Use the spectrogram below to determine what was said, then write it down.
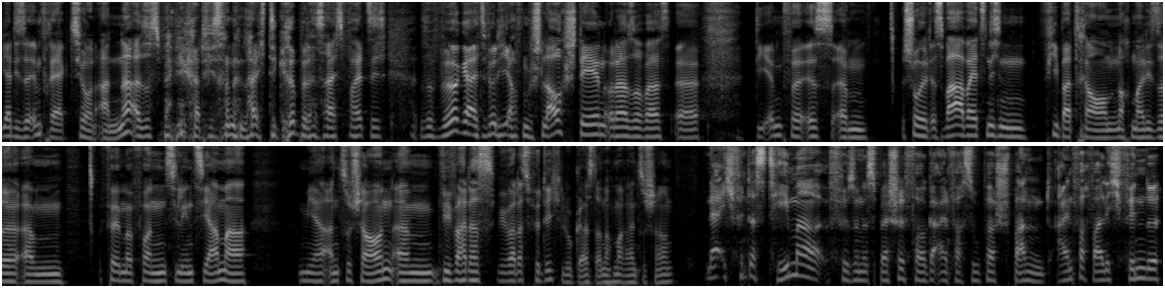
ja, diese Impfreaktion an. Ne? Also es ist bei mir gerade wie so eine leichte Grippe. Das heißt, falls ich so würge, als würde ich auf dem Schlauch stehen oder sowas, äh, die Impfe ist ähm, schuld. Es war aber jetzt nicht ein Fiebertraum, nochmal diese ähm, Filme von Celine Sciamma mir anzuschauen. Ähm, wie war das? Wie war das für dich, Lukas, da noch mal reinzuschauen? Na, ich finde das Thema für so eine Special-Folge einfach super spannend. Einfach, weil ich finde,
